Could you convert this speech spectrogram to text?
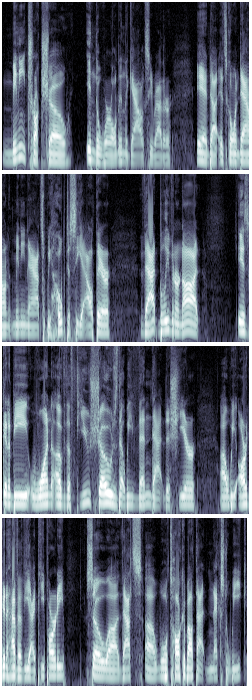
mini truck show in the world, in the galaxy rather. And uh, it's going down. Mini Nats. We hope to see you out there. That, believe it or not, is going to be one of the few shows that we vend at this year. Uh, we are going to have a VIP party. So uh, that's uh, we'll talk about that next week.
